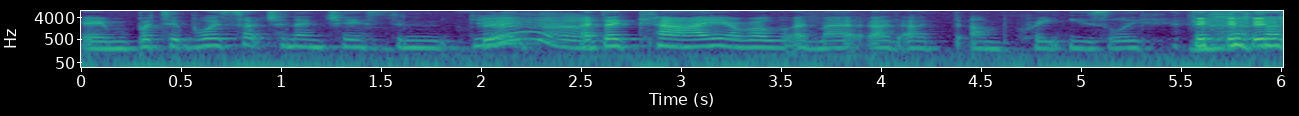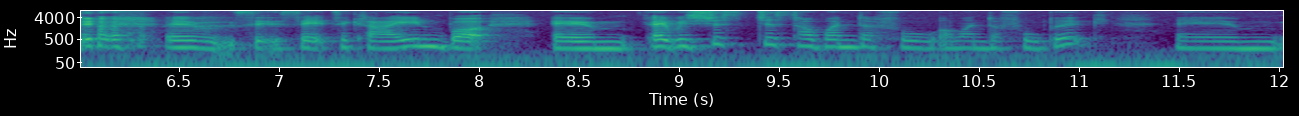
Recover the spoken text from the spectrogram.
Um, but it was such an interesting book. Yeah. I did cry. I will admit, I, I, I'm quite easily um, set, to crying, but um, it was just just a wonderful, a wonderful book. Um,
